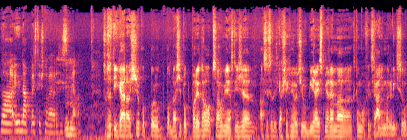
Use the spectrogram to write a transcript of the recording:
na, i na PlayStationové verzi se Mhm. dělá. Co se týká dalšího podporu, pod- další podpory toho obsahu, je jasný, že asi se teďka všechny oči ubírají směrem eh, k tomu oficiálnímu releaseu.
